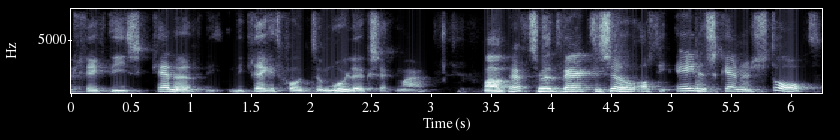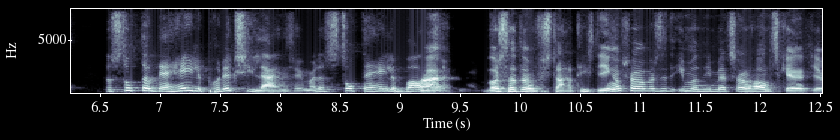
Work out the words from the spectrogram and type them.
kreeg die scanner, die, die, kreeg het gewoon te moeilijk, zeg maar. Maar het werkte zo, als die ene scanner stopt, dan stopt ook de hele productielijn, zeg maar. Dat stopt de hele band. Maar, zeg maar. Was dat een statisch ding of zo? Was het iemand die met zo'n handscannertje...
